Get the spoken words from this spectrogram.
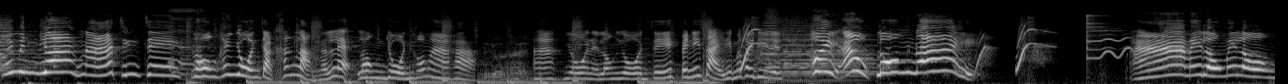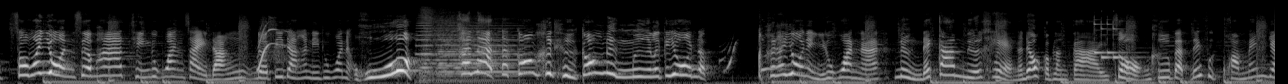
เฮ้ยมันยากนะ จริงๆ ลองให้โยนจากข้างหลังนั่นแหละ ลองโยนเข้ามาค่ะจะโยนให้อะโยนไหนลองโยนสิเป็นนิสัยที่ไม่ค่อยดีเลย เฮ้ยเอ้าลงได้อ่าไม่ลงไม่ลงสมว่าโยนเสื้อผ้าทิ้งทุกวันใส่ดังเดอร์ตี้ดังอันนี้ทุกวันเนี่ยโอ้โหขนาดตะกล้องคือถือกล้องหนึ่งมือแล้วก็โยนแบบ คือถ้าโยนอย่างนี้ทุกวันนะหนึ่งได้กล้ามเนื้อแขนนะได้ออกกำลังกายสองคือแบบได้ฝึกความแม่นย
